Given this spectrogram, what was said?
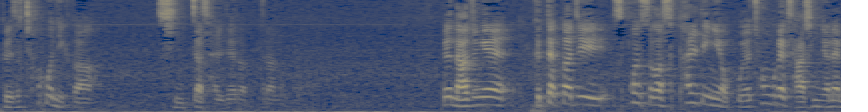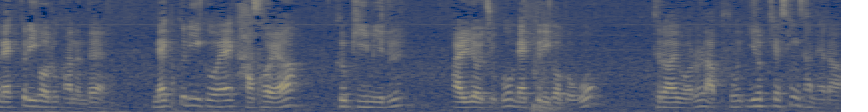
그래서 쳐보니까 진짜 잘 되더라는 거예요. 그래서 나중에 그때까지 스폰서가 스팔딩이었고요. 1940년에 맥그리거로 가는데 맥그리거에 가서야 그 비밀을 알려주고 맥그리거 보고 드라이버를 앞으로 이렇게 생산해라.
